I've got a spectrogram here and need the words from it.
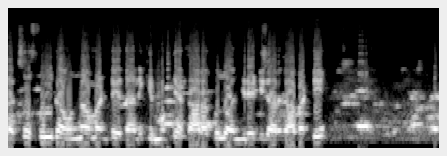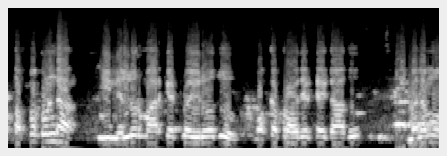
సక్సెస్ఫుల్గా ఉన్నామంటే దానికి ముఖ్య కారకులు అంజిరెడ్డి గారు కాబట్టి తప్పకుండా ఈ నెల్లూరు మార్కెట్లో ఈ రోజు ఒక్క ప్రాజెక్టే కాదు మనము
